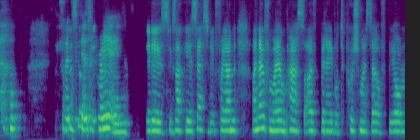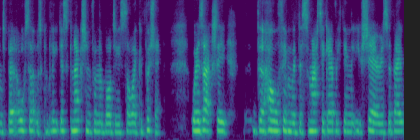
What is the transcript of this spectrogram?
so it's, it's freeing. It is exactly assessing it free. And I know from my own past that I've been able to push myself beyond, but also that was complete disconnection from the body, so I could push it. Whereas actually, the whole thing with the somatic, everything that you share is about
